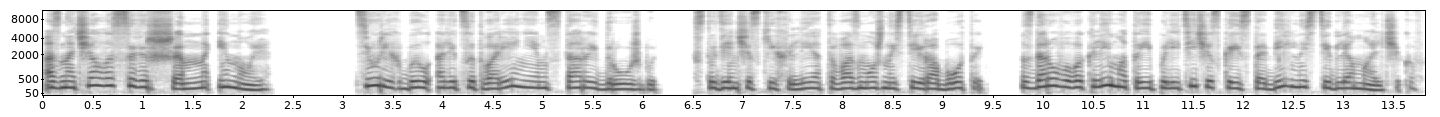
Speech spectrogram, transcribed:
означало совершенно иное. Тюрих был олицетворением старой дружбы, студенческих лет, возможностей работы, здорового климата и политической стабильности для мальчиков,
